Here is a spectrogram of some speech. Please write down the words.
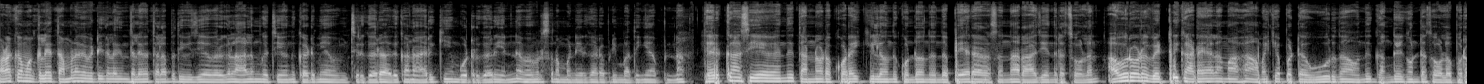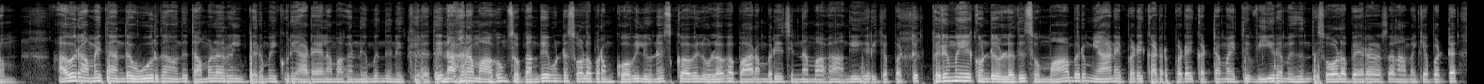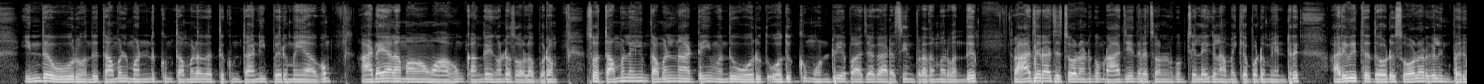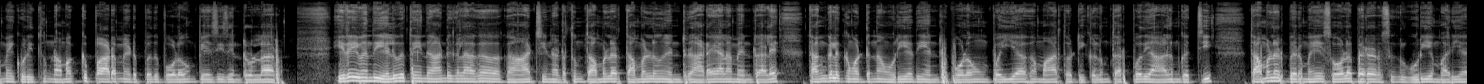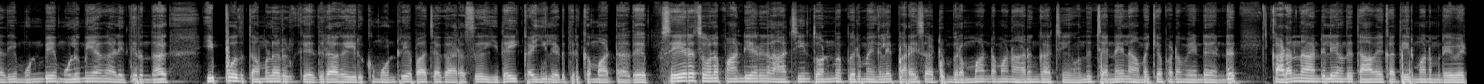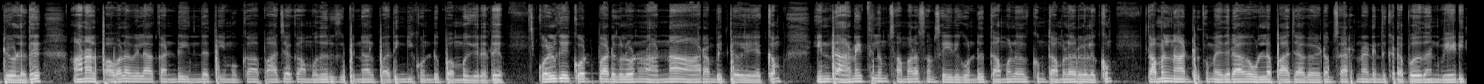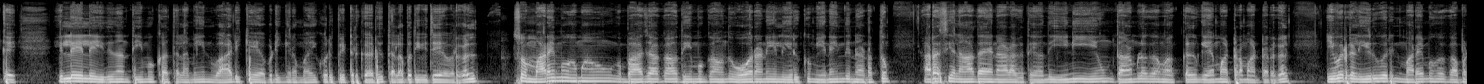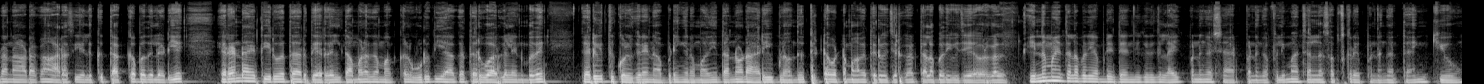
வணக்க மக்களே. தமிழக வெட்டிக்கழகத்தின் தலைவர் தளபதி விஜய் அவர்கள் ஆளும் கட்சியை வந்து கடுமையாக அமைச்சிருக்காரு அதுக்கான அறிக்கையும் போட்டிருக்காரு. என்ன விமர்சனம் பண்ணியிருக்காரு அப்படின்னு பார்த்தீங்க அப்படின்னா தெற்காசியை வந்து தன்னோட கொடை கீழே வந்து கொண்டு வந்த பேரரசன் தான் ராஜேந்திர சோழன். அவரோட வெற்றிக்கு அடையாளமாக அமைக்கப்பட்ட ஊர் தான் வந்து கங்கை கொண்ட சோழபுரம். அவர் அமைத்த அந்த ஊர் தான் வந்து தமிழர்களின் பெருமைக்குரிய அடையாளமாக நிமிர்ந்து நிற்கிறது. நகரமாகும். ஸோ கங்கை கொண்ட சோழபுரம் கோவில் யுனெஸ்கோவில் உலக பாரம்பரிய சின்னமாக அங்கீகரிக்கப்பட்டு பெருமையை கொண்டுள்ளது. ஸோ மாபெரும் யானைப்படை கடற்படை கட்டமைத்து வீர மிகுந்த சோழ பேரரசால் அமைக்கப்பட்ட இந்த ஊர் வந்து தமிழ் மண்ணுக்கும் தமிழகத்துக்கும் தனி பெருமையாகும் அடையாளமாகவும் ஆகும் கங்கை கொண்ட சோழபுரம். ஸோ தமிழையும் தமிழ்நாட்டையும் வந்து ஒரு ஒதுக்கும் ஒன்றிய பாஜக அரசின் பிரதமர் வந்து ராஜராஜ சோழனுக்கும் ராஜேந்திர சோழனுக்கும் சிலைகள் அமைக்கப்படும் என்று அறிவித்ததோடு சோழர்களின் பெருமை குறித்தும் நமக்கு பாடம் எடுப்பது போலவும் பேசி சென்றுள்ளார். இதை வந்து எழுபத்தைந்து ஆண்டுகளாக ஆட்சி நடத்தும் தமிழர் தமிழும் என்று அடையாளம் என்றாலே தங்களுக்கு மட்டும்தான் உரியது என்று போலவும் பொய்யாக மார்த்தொட்டிகளும் தற்போதைய ஆளும் கட்சி தமிழர் பெருமையை சோழ பேரரசுகள் உரிய மரியாதையை முன்பே முழுமையாக அளித்திருந்தால் இப்போது தமிழர்களுக்கு எதிராக இருக்கும் ஒன்றிய பாஜக அரசு இதை கையில் எடுத்திருக்க மாட்டாது. சேர சோழ பாண்டியர்கள் ஆட்சியின் தொன்ம பெருமைகளை பறைசாற்றும் பிரம்மாண்டமான அருங்காட்சியகம் வந்து சென்னையில் அமைக்கப்பட வேண்டும் என்று கடந்த ஆண்டிலே வந்து தாவேகா தீர்மானம் நிறைவேற்றியுள்ளது. ஆனால் பவள விழா கண்டு இந்த திமுக பாஜக முதற்கு பின்னால் பதுங்கி கொண்டு பம்புகிறது. கொள்கை கோட்பாடுகளுடன் அண்ணா ஆரம்பித்த இயக்கம் இன்று அனைத்திலும் சமரசம் செய்து கொண்டு தமிழுக்கும் தமிழர்களுக்கும் தமிழ்நாட்டிற்கும் எதிராக உள்ள பாஜகவிடம் சரணடைந்து கிடப்பதுதான் வேடிக்கை. இல்லை இல்லை இதுதான் திமுக தலைமையின் வாடிக்கை அப்படிங்கிற மாதிரி குறிப்பிட்டிருக்காரு தளபதி விஜய் அவர்கள். ஸோ மறைமுகமாகவும் பாஜக திமுக வந்து ஓரணியில் இருக்கும் இணைந்து நடத்தும் அரசியல் ஆதாய நாடகத்தை வந்து இனியும் தமிழக மக்கள் ஏமாற்ற மாட்டார்கள். இவர்கள் இருவரின் மறைமுக கபட நாடகம் அரசியலுக்கு தக்க பதிலடியை இரண்டாயிரத்தி இருபத்தாறு தேர்தலில் தமிழக மக்கள் உறுதியாக தருவார்கள் என்பதை தெரிவித்துக் கொள்கிறேன் அப்படிங்கிற மாதிரி தன்னோட அறிவிப்பில் வந்து திட்டவட்டமாக தெரிவிச்சிருக்கார் தளபதி விஜய் அவர்கள். இந்த மாதிரி தளபதி அப்படி தெரிஞ்சுக்கிறதுக்கு லைக் பண்ணுங்கள் ஷேர் பண்ணுங்கள் ஃபிலிமா சேனலை சப்ஸ்கிரைப் பண்ணுங்கள் தேங்க்யூ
